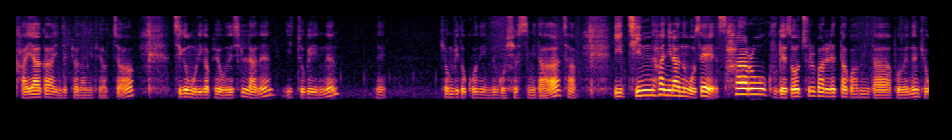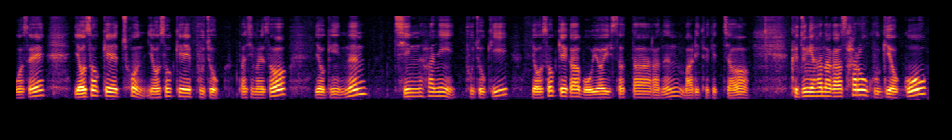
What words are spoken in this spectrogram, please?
가야가 이제 변환이 되었죠. 지금 우리가 배우는 신라는 이쪽에 있는 네, 경기도권에 있는 곳이었습니다. 자, 이 진한이라는 곳에 사로국에서 출발을 했다고 합니다. 보면은 교과서에 여섯 개의 촌, 여섯 개의 부족, 다시 말해서 여기 있는 진한이 부족이 여섯 개가 모여 있었다라는 말이 되겠죠. 그 중에 하나가 사로국이었고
